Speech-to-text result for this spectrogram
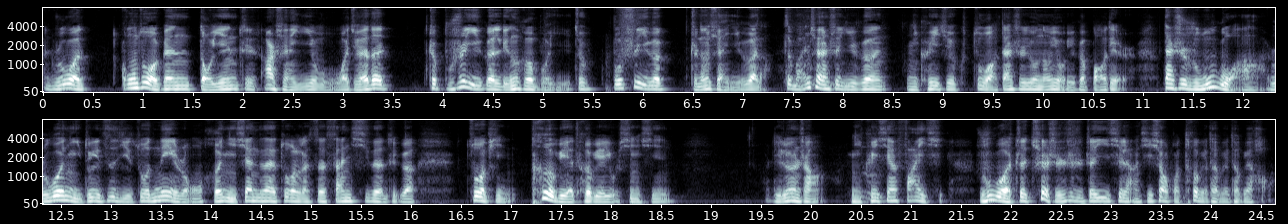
如果工作跟抖音这二选一，我觉得这不是一个零和博弈，就不是一个只能选一个的，这完全是一个你可以去做，但是又能有一个保底儿。但是如果啊，如果你对自己做内容和你现在做了这三期的这个作品特别特别有信心，理论上你可以先发一期。如果这确实是这一期两期效果特别特别特别好。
